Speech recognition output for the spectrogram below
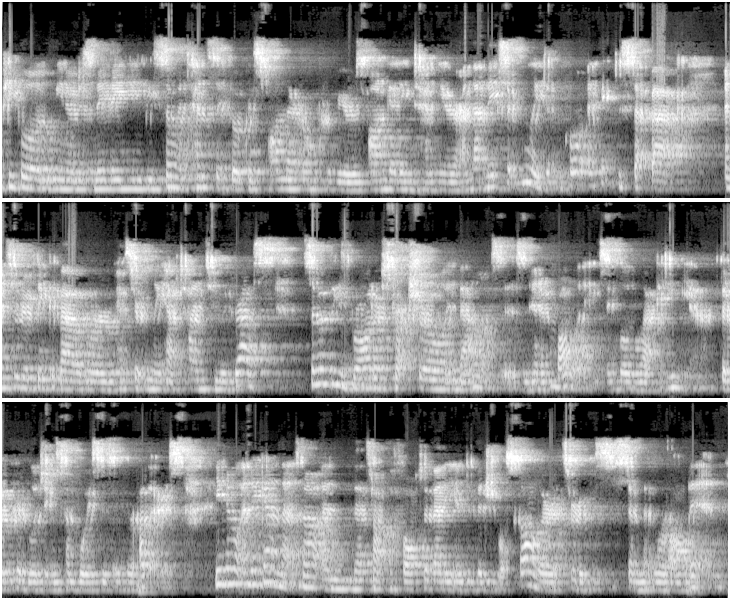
people, you know, just they need to be so intensely focused on their own careers, on getting tenure, and that makes it really difficult, I think, to step back and sort of think about or certainly have time to address some of these broader structural imbalances and inequalities in global academia that are privileging some voices over others. You know, and again, that's not and that's not the fault of any individual scholar. It's sort of the system that we're all in.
